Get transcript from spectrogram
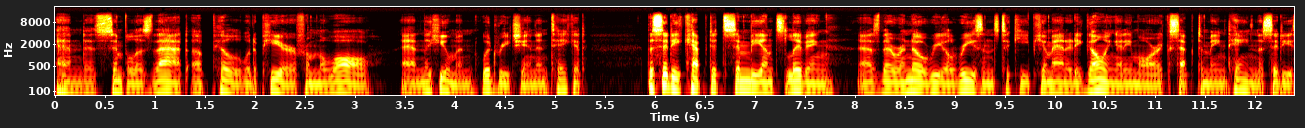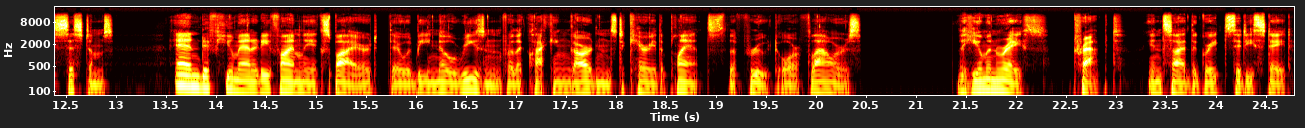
And as simple as that, a pill would appear from the wall, and the human would reach in and take it. The city kept its symbionts living as there were no real reasons to keep humanity going anymore except to maintain the city's systems. And if humanity finally expired, there would be no reason for the clacking gardens to carry the plants, the fruit, or flowers. The human race, trapped inside the great city state.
